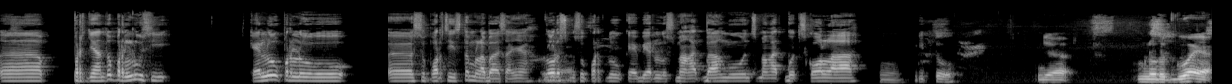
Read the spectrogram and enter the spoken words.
eh percintaan tuh perlu sih. Kayak lu perlu eh, support system lah bahasanya. Lu harus Iya. support lu kayak biar lu semangat bangun, semangat buat sekolah Hmm. gitu. ya menurut gua ya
